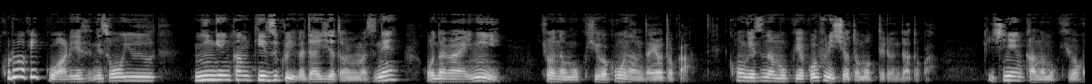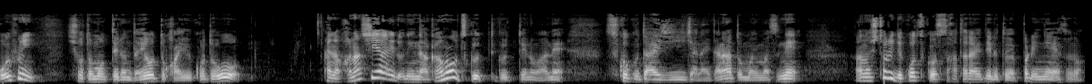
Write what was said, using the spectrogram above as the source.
これは結構あれですね、そういう人間関係づくりが大事だと思いますね。お互いに、今日の目標はこうなんだよとか、今月の目標はこういう風にしようと思ってるんだとか、1年間の目標はこういうふうにしようと思ってるんだよとかいうことを、あの、話し合えるね、仲間を作っていくっていうのはね、すごく大事じゃないかなと思いますね。あの、一人でコツコツ働いてると、やっぱりね、その、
